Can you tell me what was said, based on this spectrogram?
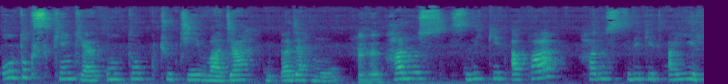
Untuk skincare, untuk cuci wajah wajahmu Aha. harus sedikit apa? Harus sedikit air.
